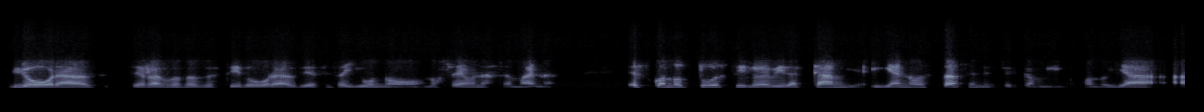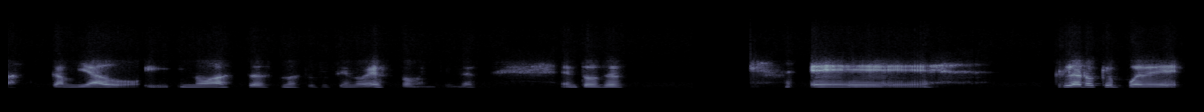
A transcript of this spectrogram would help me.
lloras, te rasgas las vestiduras y haces ayuno, no sé, una semana. Es cuando tu estilo de vida cambia y ya no estás en ese camino, cuando ya has cambiado y no estás, no estás haciendo esto, ¿me entiendes? Entonces, eh, claro que puede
